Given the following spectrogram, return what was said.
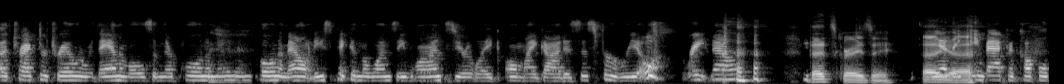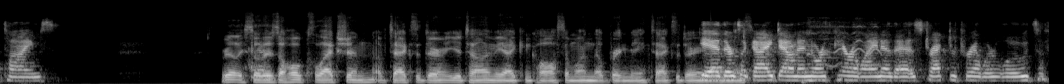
a tractor trailer with animals and they're pulling them in and pulling them out and he's picking the ones he wants you're like oh my god is this for real right now that's crazy uh, yeah, yeah, they came back a couple times really so there's a whole collection of taxidermy you're telling me i can call someone they'll bring me taxidermy yeah there's a guy down in north carolina that has tractor trailer loads of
